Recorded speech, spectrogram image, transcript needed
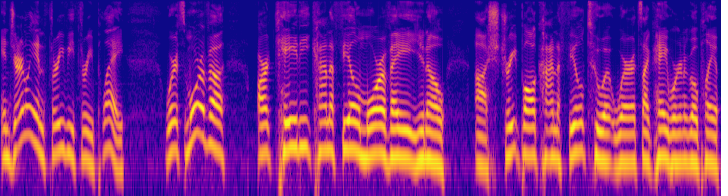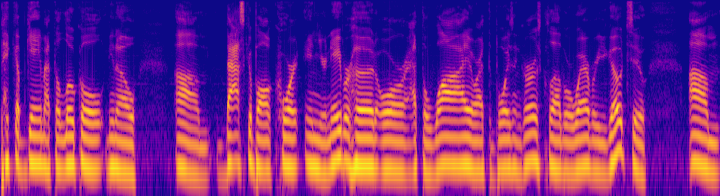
And generally in 3v3 play, where it's more of a arcadey kind of feel, more of a, you know, uh, street ball kind of feel to it, where it's like, hey, we're going to go play a pickup game at the local, you know, um, basketball court in your neighborhood or at the Y or at the Boys and Girls Club or wherever you go to. Um,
